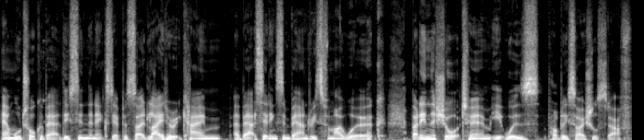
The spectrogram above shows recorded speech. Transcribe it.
and we'll talk about this in the next episode. Later, it came about setting some boundaries for my work, but in the short term, it was probably social stuff.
